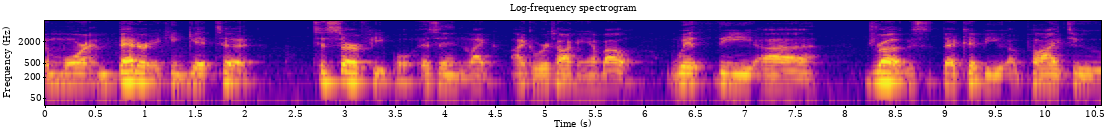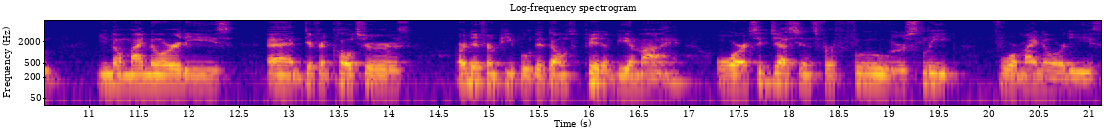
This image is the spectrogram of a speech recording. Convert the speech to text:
the more and better it can get to to serve people. As in like like we are talking about with the uh, drugs that could be applied to you know minorities and different cultures or different people that don't fit a BMI or suggestions for food or sleep for minorities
